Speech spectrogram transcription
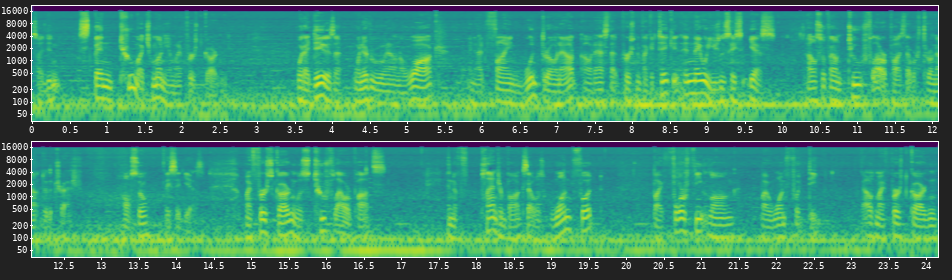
So I didn't spend too much money on my first garden. What I did is that whenever we went on a walk and I'd find wood thrown out, I would ask that person if I could take it, and they would usually say yes. I also found two flower pots that were thrown out to the trash. Also, they said yes. My first garden was two flower pots in a planter box that was one foot by four feet long by one foot deep. That was my first garden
